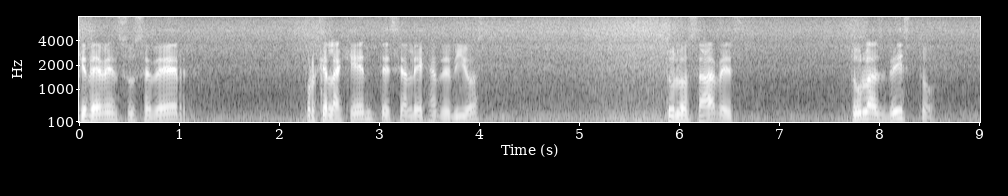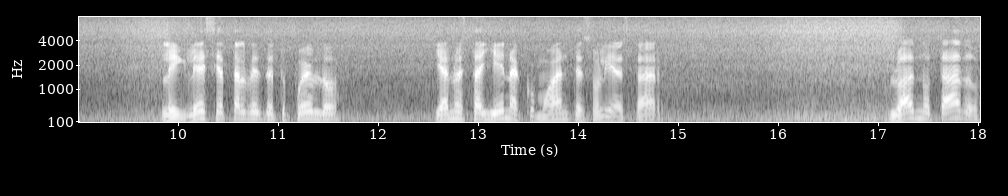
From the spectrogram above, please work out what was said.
que deben suceder porque la gente se aleja de Dios? Tú lo sabes, tú lo has visto. La iglesia tal vez de tu pueblo ya no está llena como antes solía estar. Lo has notado.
